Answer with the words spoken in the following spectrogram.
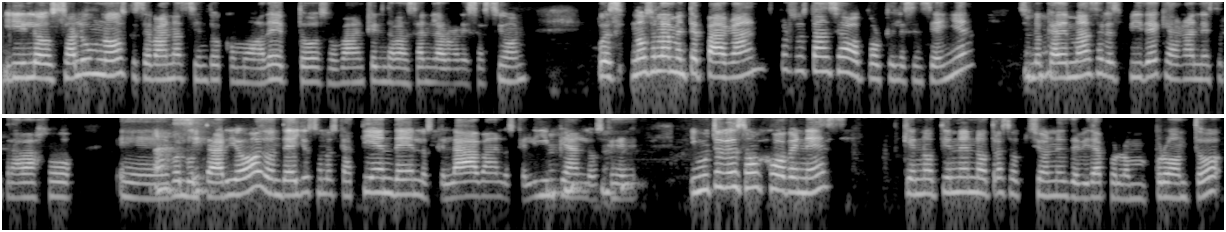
y los alumnos que se van haciendo como adeptos o van queriendo avanzar en la organización, pues no solamente pagan por su estancia o porque les enseñen, sino que además se les pide que hagan este trabajo eh, ah, voluntario, donde ellos son los que atienden, los que lavan, los que limpian, los que... Y muchas veces son jóvenes que no tienen otras opciones de vida por lo pronto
